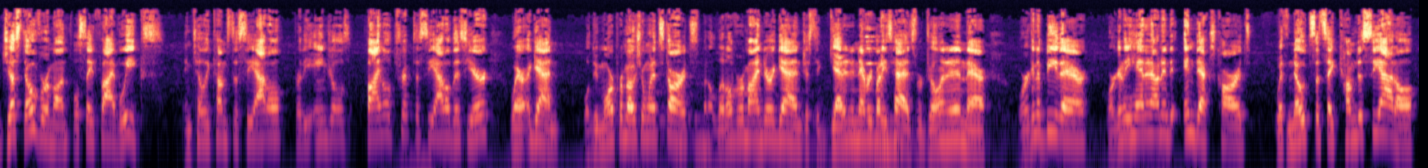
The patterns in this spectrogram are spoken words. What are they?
just over a month, we'll say five weeks, until he comes to Seattle for the Angels' final trip to Seattle this year, where, again, we'll do more promotion when it starts, but a little reminder again, just to get it in everybody's heads. We're drilling it in there. We're going to be there. We're going to be handing out into index cards with notes that say come to Seattle,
